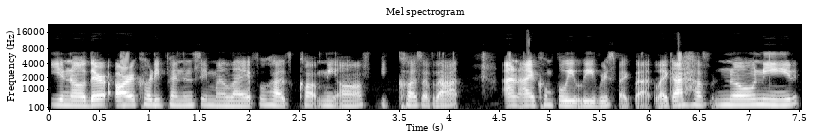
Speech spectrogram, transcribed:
you know, there are codependency in my life who has cut me off because of that. And I completely respect that. Like, I have no need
